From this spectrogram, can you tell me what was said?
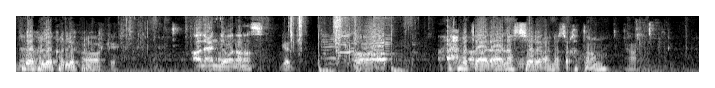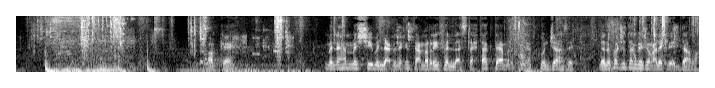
ليكن ليكن ليكن okay. أنا عندي هون أنس؟ قد أحمد تعال انس sorry انس أخذت أنا. ها. okay. من أهم الشيء باللعبه إنك أنت تعمل refill لأسلحتك دائما أسلحتك تكون جاهزة. لأنه فجأة بيهجم عليك اللي قدامك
